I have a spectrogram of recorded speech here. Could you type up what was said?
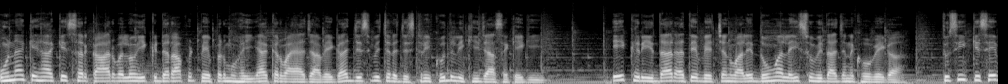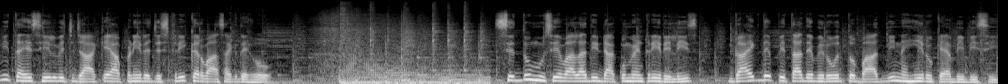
ਉਹਨਾਂ ਕਿਹਾ ਕਿ ਸਰਕਾਰ ਵੱਲੋਂ ਇੱਕ ਡਰਾਫਟ ਪੇਪਰ ਮੁਹੱਈਆ ਕਰਵਾਇਆ ਜਾਵੇਗਾ, ਜਿਸ ਵਿੱਚ ਰਜਿਸਟਰੀ ਖੁਦ ਲਿਖੀ ਜਾ ਸਕੇਗੀ। ਇਹ ਖਰੀਦਦਾਰ ਅਤੇ ਵੇਚਣ ਵਾਲੇ ਦੋਵਾਂ ਲਈ ਸੁਵਿਧਾਜਨਕ ਹੋਵੇਗਾ। ਤੁਸੀਂ ਕਿਸੇ ਵੀ ਤਹਿਸੀਲ ਵਿੱਚ ਜਾ ਕੇ ਆਪਣੀ ਰਜਿਸਟਰੀ ਕਰਵਾ ਸਕਦੇ ਹੋ। ਸਿੱਧੂ ਮੂਸੇਵਾਲਾ ਦੀ ਡਾਕੂਮੈਂਟਰੀ ਰਿਲੀਜ਼ ਗਾਇਕ ਦੇ ਪਿਤਾ ਦੇ ਵਿਰੋਧ ਤੋਂ ਬਾਅਦ ਵੀ ਨਹੀਂ ਰੁਕਿਆ ਬੀਬੀਸੀ।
